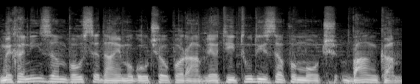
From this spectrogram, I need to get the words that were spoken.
Mehanizem bo sedaj mogoče uporabljati tudi za pomoč bankam.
